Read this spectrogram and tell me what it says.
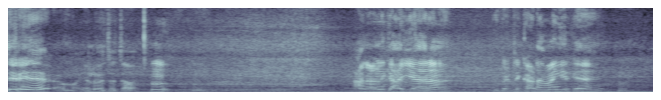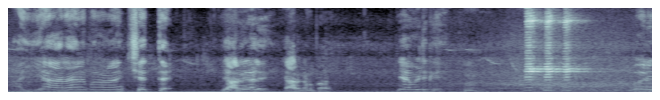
சரி ஆமா எள்ளு வச்சு ம் ம். ஆனால் அவனுக்கு ஐயாயிரம் இவர்கிட்ட கடன் வாங்கியிருக்கேன். ம். ஐயாயிரம் அனுப்பணும் செத்தேன் யாருங்களு யாருக்கு அனுப்ப? என் வீட்டுக்கு. ம். ஒரு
